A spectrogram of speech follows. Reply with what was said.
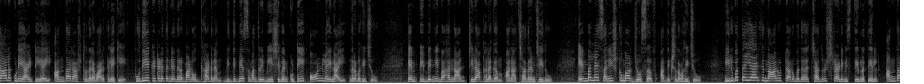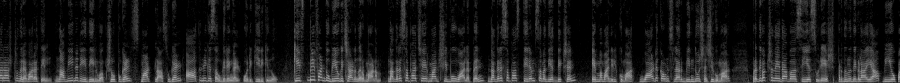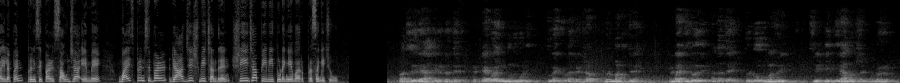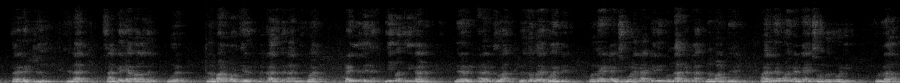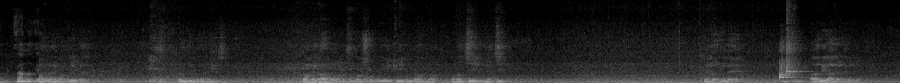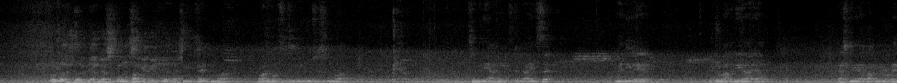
Chalakudy I T I അന്താരാഷ്ട്ര നിലവാരത്തിലേക്ക് പുതിയ കെട്ടിടത്തിന്റെ നിർമ്മാണ ഉദ്ഘാടനം വിദ്യാഭ്യാസ മന്ത്രി വി ശിവൻകുട്ടി ഓൺലൈനായി നിർവഹിച്ചു. എം പി ബെന്നി ബഹന്നാൻ ശിലാഫലകം അനാച്ഛാദനം ചെയ്തു. M L A Saneesh Kumar Joseph അധ്യക്ഷത വഹിച്ചു. ഇരുപത്തയ്യായിരത്തി നാനൂറ്റി അറുപത് ചതുരശ്ര അടി വിസ്തീർണത്തിൽ അന്താരാഷ്ട്ര നിലവാരത്തിൽ നവീന രീതിയിൽ വർക്ക്ഷോപ്പുകൾ സ്മാർട്ട് ക്ലാസുകൾ ആധുനിക സൌകര്യങ്ങൾ ഒരുക്കിയിരിക്കുന്നു. കിഫ്ബി ഫണ്ട് ഉപയോഗിച്ചാണ് നിർമ്മാണം. നഗരസഭാ ചെയർമാൻ ഷിബു വാലപ്പൻ നഗരസഭാ സ്ഥിരം സമിതി അധ്യക്ഷൻ M M Anilkumar ward councillor Bindu Sasikumar പ്രതിപക്ഷ നേതാവ് C S Suresh പ്രതിനിധികളായ V O Pailappan principal Sauja M A vice principal Rajesh V Chandran Sheeja P V തുടങ്ങിയവർ പ്രസംഗിച്ചു. പദ്ധതിയുടെ ആദ്യഘട്ടത്തിൽ എട്ടേ പോയിന്റ് മൂന്ന് കോടി തുകയ്ക്കുള്ള കെട്ടിടം നിർമ്മാണത്തിന് രണ്ടായിരത്തി ഇരുപതിൽ അന്നത്തെ മന്ത്രി ശ്രീ ടി പി രാമകൃഷ്ണൻ അവർ എന്നാൽ സാങ്കേതിക അപാകതകൾ മൂലം നിർമ്മാണ പ്രവൃത്തികൾ അക്കാലത്ത് ആരംഭിക്കുവാൻ കഴിയുന്നതില്ല ഈ പദ്ധതിക്കാണ് നിലവിൽ അടകൾ തുക ഇരുപത്തൊമ്പത് പോയിന്റ് ഒന്ന് എട്ട് അഞ്ച് മുടക്കാക്കിയതിൽ ഒന്നാം ഘട്ട നിർമ്മാണത്തിന് പതിനൊന്ന് പോയിന്റ് രണ്ട് അഞ്ച് ഒമ്പത് കോടി ഉള്ള സാമ്പത്തിക നമുക്ക് എല്ലാവർക്കും വളരെ സന്തോഷമുണ്ട് എൽ വളർച്ചയും ഉയർച്ചയും കേരളത്തിന്റെ ആദ്യകാലഘട്ടങ്ങളിൽ തൊഴിലധിഷ്ഠിത വിദ്യാഭ്യാസത്തിനും സാങ്കേതിക വിദ്യാഭ്യാസം ശ്രീമതി ആനി സ്റ്റെല്ല വേദിയിലെ ഏറ്റവും ആദരണീയരായ രാഷ്ട്രീയ പാർട്ടികളുടെ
